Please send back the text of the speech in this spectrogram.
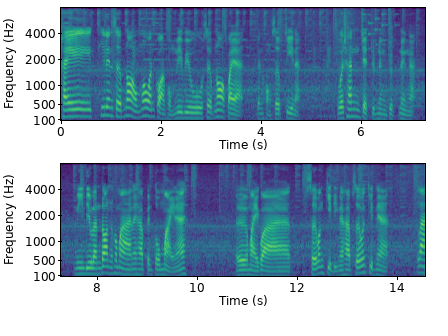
ใครที่เล่นเซิร์ฟนอกเมื่อวันก่อนผมรีวิวเซิร์ฟนอกไปอะ เป็นของเซิร์ฟจีนอะ เวอร์ชัน7.1.1 อะ มีดิวลันดอนเข้ามานะครับ เป็นตัวใหม่นะ เออ ใหม่กว่าเซิร์ฟอังกฤษอีกนะครับ เซิร์ฟอังกฤษเนี่ยล่า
